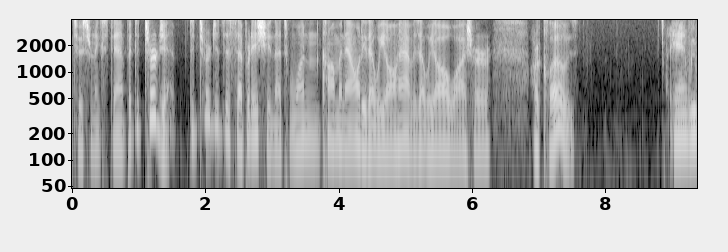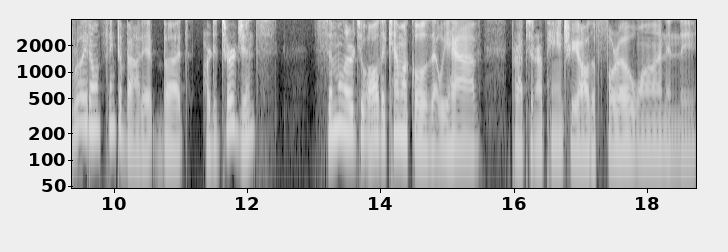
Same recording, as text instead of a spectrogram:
to a certain extent. But detergent, detergent's a separate issue. And that's one commonality that we all have is that we all wash our, our clothes. And we really don't think about it, but our detergents similar to all the chemicals that we have perhaps in our pantry, all the 401 and the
